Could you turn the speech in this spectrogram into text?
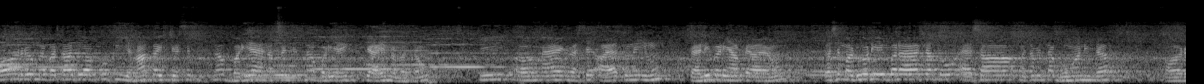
और मैं बता दूँ आपको कि यहाँ का स्टेशन इतना बढ़िया है ना फ्रेंड इतना बढ़िया है कि क्या ही मैं बताऊँ कि मैं वैसे आया तो नहीं हूँ, पहली बार यहाँ पर आया हूँ। वैसे मडुआडी एक बार आया था तो ऐसा मतलब इतना घूमा नहीं था और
